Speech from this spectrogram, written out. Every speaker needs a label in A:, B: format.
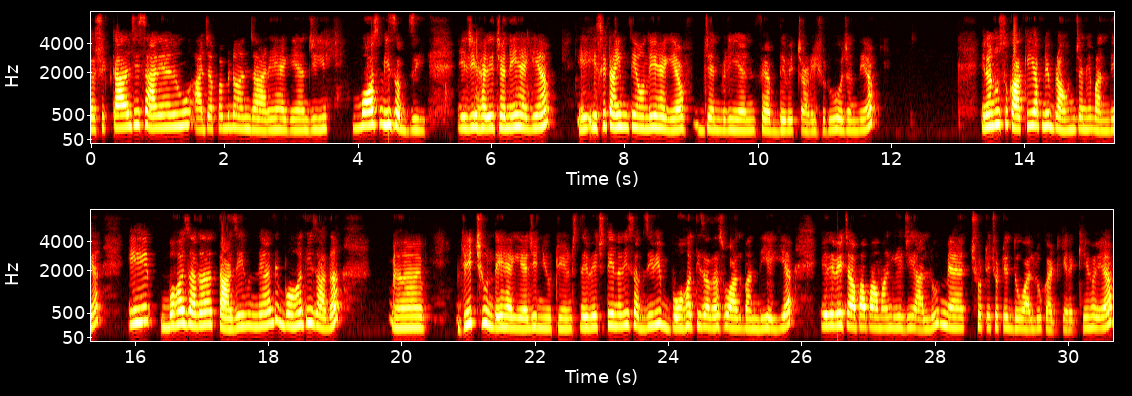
A: ਸਤਿ ਸ਼੍ਰੀ ਅਕਾਲ ਜੀ ਸਾਰਿਆਂ ਨੂੰ। ਅੱਜ ਆਪਾਂ ਬਣਾਉਣ ਜਾ ਰਹੇ ਹੈਗੇ ਆ ਜੀ ਮੌਸਮੀ ਸਬਜ਼ੀ। ਇਹ ਜੀ ਹਰੇ ਚਨੇ ਹੈਗੇ ਆ। ਇਹ ਇਸੇ ਟਾਈਮ ਤੇ ਆਉਂਦੇ ਹੈਗੇ ਆ, ਜਨਵਰੀ ਐਂਡ ਫੈਬ ਦੇ ਵਿੱਚ ਆਣੇ ਸ਼ੁਰੂ ਹੋ ਜਾਂਦੇ ਆ। ਇਹਨਾਂ ਨੂੰ ਸੁਕਾ ਕੇ ਆਪਣੇ ਬ੍ਰਾਊਨ ਚਨੇ ਬਣਦੇ ਆ। ਇਹ ਬਹੁਤ ਜ਼ਿਆਦਾ ਤਾਜ਼ੇ ਹੁੰਦੇ ਆ ਤੇ ਬਹੁਤ ਹੀ ਜ਼ਿਆਦਾ ਰਿਚ ਹੁੰਦੇ ਹੈਗੇ ਆ ਜੀ ਨਿਊਟ੍ਰੀਐਂਟਸ ਦੇ ਵਿੱਚ ਤੇ ਇਹਨਾਂ ਦੀ ਸਬਜ਼ੀ ਵੀ ਬਹੁਤ ਹੀ ਜ਼ਿਆਦਾ ਸਵਾਦ ਬਣਦੀ ਹੈਗੀ ਆ। ਇਹਦੇ ਵਿੱਚ ਆਪਾਂ ਪਾਵਾਂਗੇ ਜੀ ਆਲੂ, ਮੈਂ ਛੋਟੇ ਛੋਟੇ ਦੋ ਆਲੂ ਕੱਟ ਕੇ ਰੱਖੇ ਹੋਏ ਆ।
